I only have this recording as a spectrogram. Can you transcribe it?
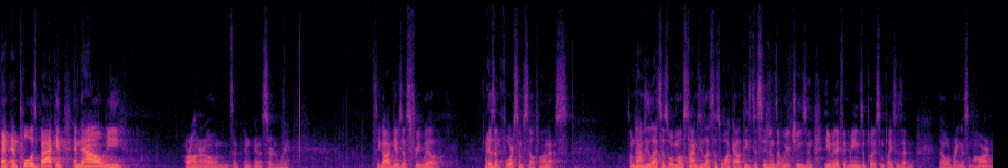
and, and pull us back. And, and now we are on our own in, in a certain way. See, God gives us free will, He doesn't force Himself on us. Sometimes he lets us, or most times he lets us walk out these decisions that we're choosing, even if it means to put us in places that that will bring us some harm.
